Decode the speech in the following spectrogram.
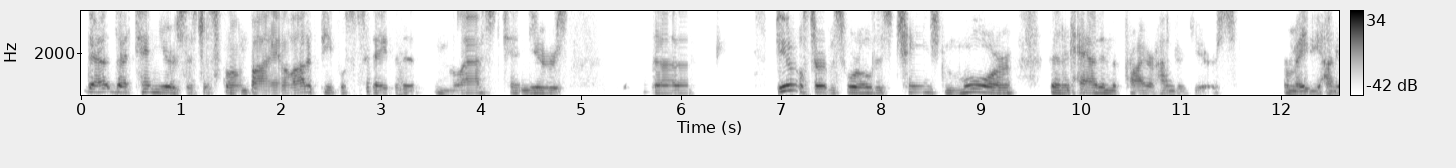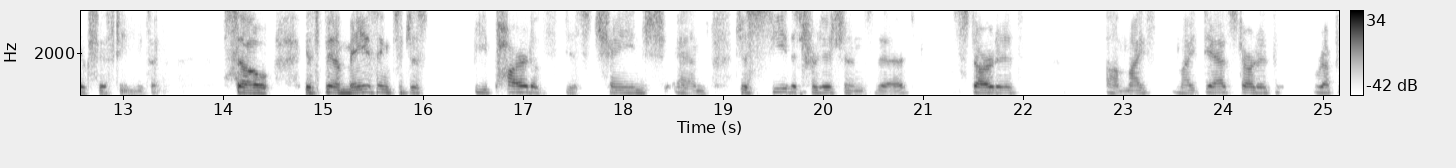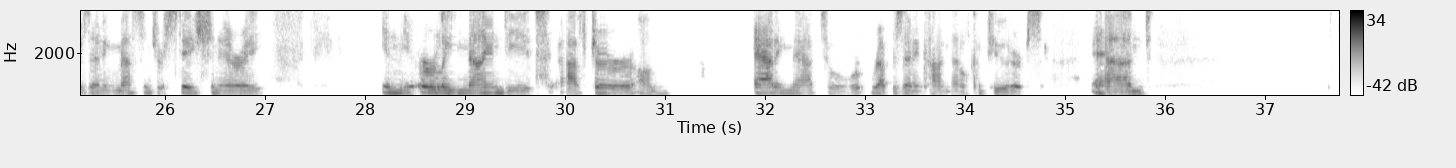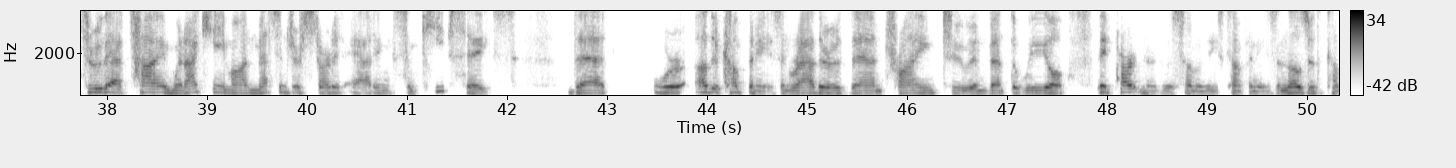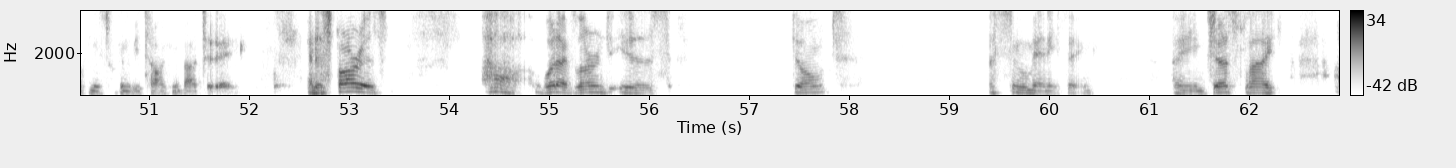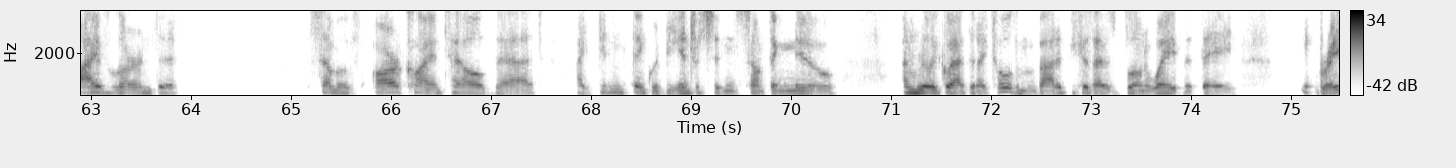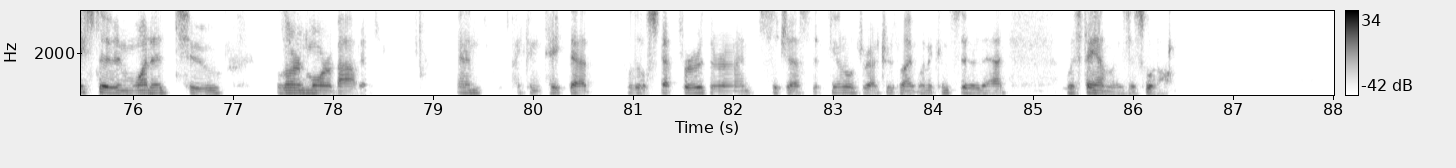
that, that 10 years has just flown by. And a lot of people say that in the last 10 years, the funeral service world has changed more than it had in the prior 100 years, or maybe 150 even. So it's been amazing to just be part of this change and just see the traditions that started. Um, my my dad started representing messenger stationery in the early 90s after um, adding that to representing Continental Computers. And through that time, when I came on, Messenger started adding some keepsakes that were other companies and rather than trying to invent the wheel they partnered with some of these companies and those are the companies we're going to be talking about today. And as far as ah, what i've learned is don't assume anything. I mean just like i've learned that some of our clientele that i didn't think would be interested in something new I'm really glad that I told them about it because I was blown away that they embraced it and wanted to learn more about it. And I can take that a little step further and I suggest that funeral directors might want to consider that with families as well.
